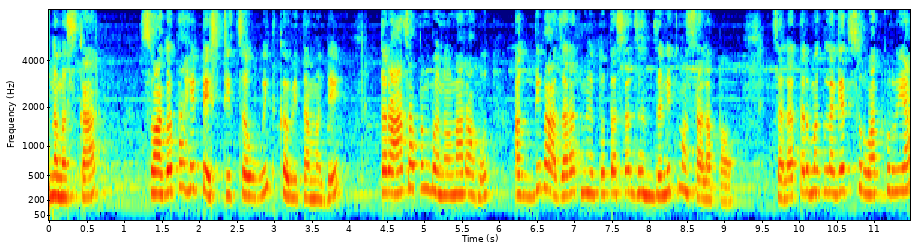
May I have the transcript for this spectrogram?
नमस्कार. स्वागत आहे टेस्टी चववीत कवितामध्ये. तर आज आपण बनवणार आहोत अगदी बाजारात मिळतो तसा झणझणीत मसाला पाव. चला तर मग लगेच सुरुवात करूया.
